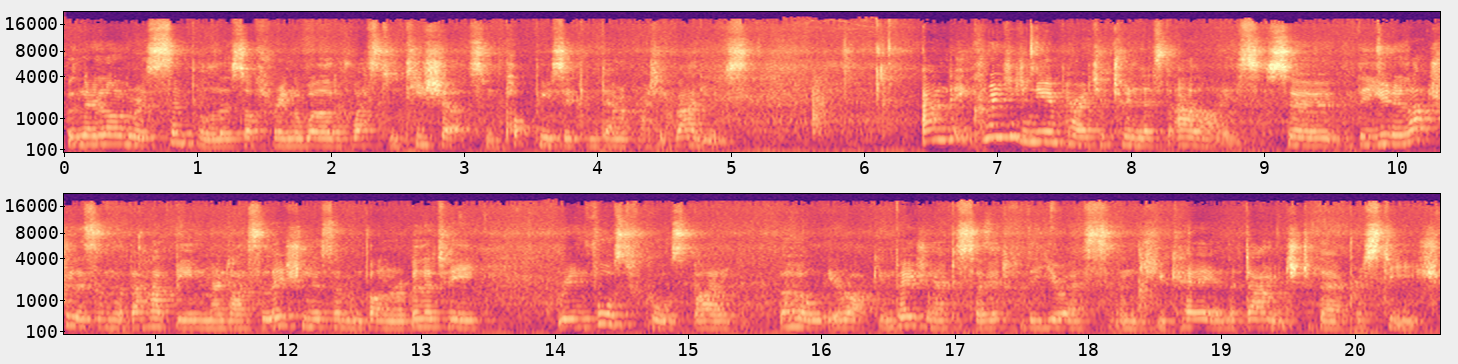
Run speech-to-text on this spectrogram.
was no longer as simple as offering a world of Western t shirts and pop music and democratic values. And it created a new imperative to enlist allies. So the unilateralism that there had been meant isolationism and vulnerability, reinforced, of course, by the whole Iraq invasion episode for the US and UK and the damage to their prestige.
